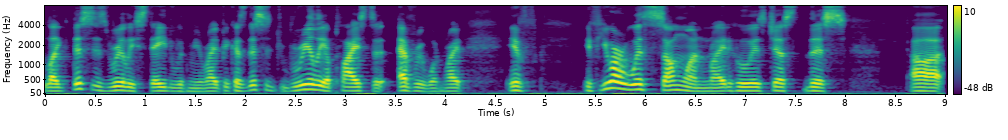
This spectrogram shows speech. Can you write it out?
like this has really stayed with me right? Because this is, really applies to everyone right? If if you are with someone right who is just this uh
